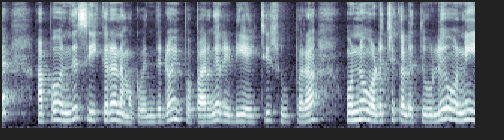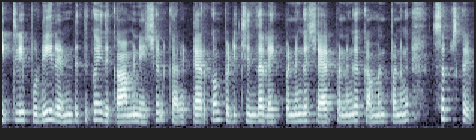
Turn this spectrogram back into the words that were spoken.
அப்போ வந்து சீக்கிரம் நமக்கு வெந்துடும். இப்போ பாருங்கள் ரெடி ஆயிடுச்சு சூப்பராக ஒன்று உடச்சக்கல்ல தூள் ஒன்று இட்லி பொடி ரெண்டுத்துக்கும் இது காம்பினேஷன் கரெக்டாக இருக்கும். பிடிச்சிருந்தால் லைக் பண்ணுங்கள் ஷேர் பண்ணுங்கள் கமெண்ட் பண்ணுங்கள் சப்ஸ்கிரைப்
